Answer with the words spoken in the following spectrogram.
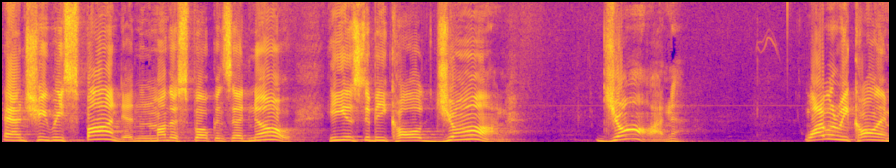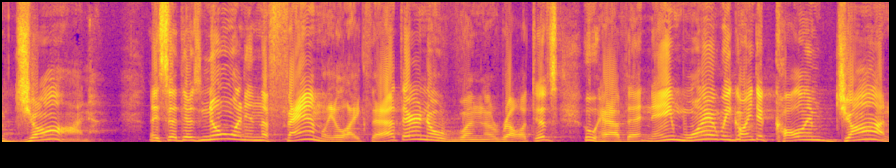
And she responded, and the mother spoke and said, No, he is to be called John. John? Why would we call him John? They said, There's no one in the family like that. There are no one the relatives who have that name. Why are we going to call him John?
